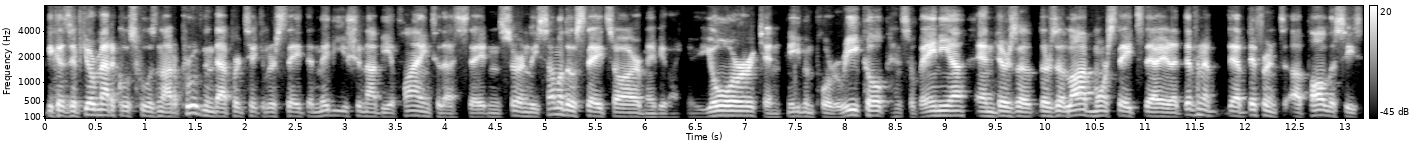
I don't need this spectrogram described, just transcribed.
because if your medical school is not approved in that particular state then maybe you should not be applying to that state and certainly some of those states are maybe like new york and even puerto rico pennsylvania and there's a there's a lot more states there that different they have different uh, policies.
